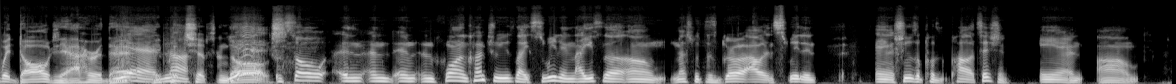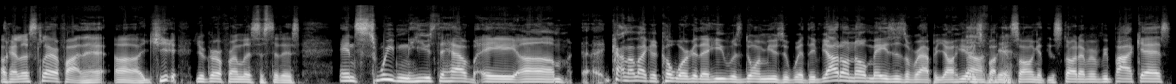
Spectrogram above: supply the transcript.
With dogs, yeah, I heard that. Yeah, they nah. put chips in Yeah. dogs. So in, in in in foreign countries like Sweden, I used to um mess with this girl out in Sweden, and she was a politician, and um Okay, let's clarify that. Uh, your girlfriend listens to this. In Sweden, he used to have a um, kind of like a coworker that he was doing music with. If y'all don't know, Maze is a rapper. Y'all hear his Oh, fucking yeah. song at the start of every podcast.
